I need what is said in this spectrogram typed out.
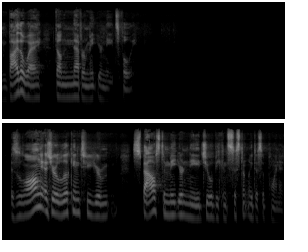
And by the way, they'll never meet your needs fully. As long as you're looking to your spouse to meet your needs, you will be consistently disappointed.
